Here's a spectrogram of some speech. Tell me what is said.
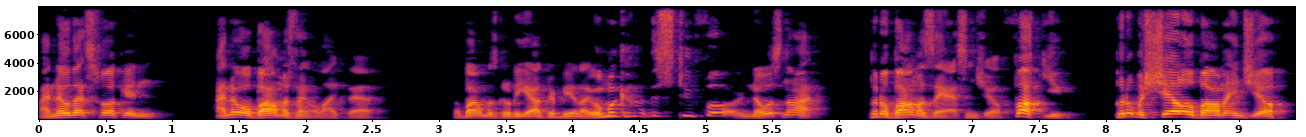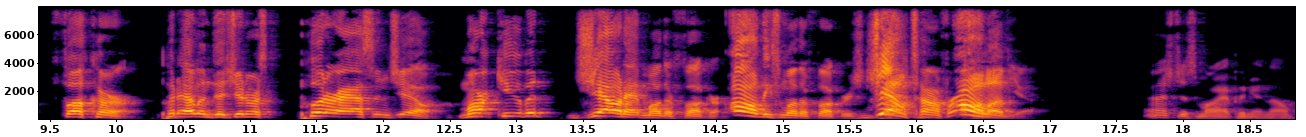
I know that's fucking. I know Obama's not gonna like that. Obama's gonna be out there being like, oh my god, this is too far. No, it's not. Put Obama's ass in jail. Fuck you. Put Michelle Obama in jail. Fuck her. Put Ellen DeGeneres. Put her ass in jail. Mark Cuban. Jail that motherfucker. All these motherfuckers. Jail time for all of you. That's just my opinion, though.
